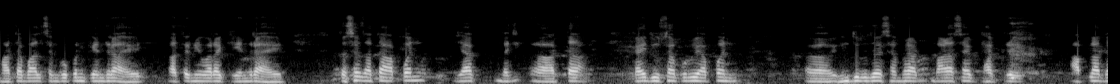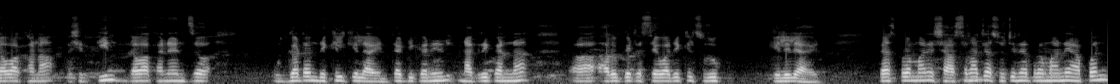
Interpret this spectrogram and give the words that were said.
माता बाल संगोपन केंद्र आहेत रात्र केंद्र आहेत. तसंच आता आपण या नजी आता काही दिवसापूर्वी आपण हिंदू हृदय सम्राट बाळासाहेब ठाकरे आपला दवाखाना असे तीन दवाखान्यांचं उद्घाटन देखील केलं आहे. त्या ठिकाणी नागरिकांना आरोग्याच्या सेवा देखील सुरू केलेल्या आहेत. त्याचप्रमाणे शासनाच्या सूचनेप्रमाणे आपण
